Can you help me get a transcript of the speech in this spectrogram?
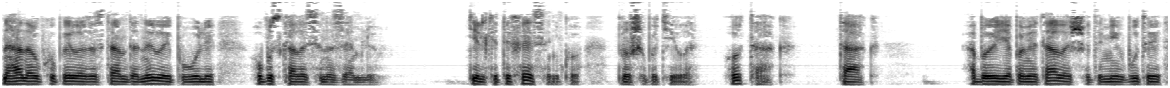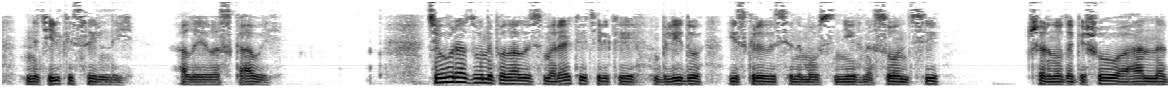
Нагана обхопила за стан Данила і поволі опускалася на землю. Тільки тихесенько прошепотіла. Отак, так. Аби я пам'ятала, що ти міг бути не тільки сильний, але й ласкавий. Цього разу не палали смереки, тільки блідо іскрилися, немов сніг на сонці. Чорнота пішов, а Ганна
